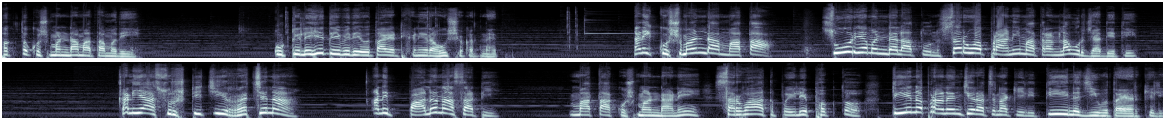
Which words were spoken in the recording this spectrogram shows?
फक्त कुष्मांडा मातामध्ये. कुठलेही देवी देवता या ठिकाणी राहू शकत नाहीत. आणि कुष्मांडा माता सूर्यमंडलातून सर्व प्राणी मात्रांना ऊर्जा देते. आणि या सृष्टीची रचना आणि पालनासाठी माता कुष्मांडाने सर्वात पहिले फक्त तीन प्राण्यांची रचना केली तीन जीव तयार केले.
